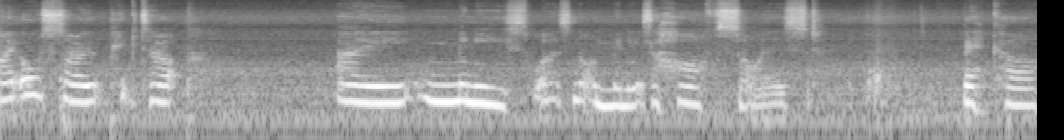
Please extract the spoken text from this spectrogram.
I also picked up a mini, well, it's not a mini, it's a half sized Becca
